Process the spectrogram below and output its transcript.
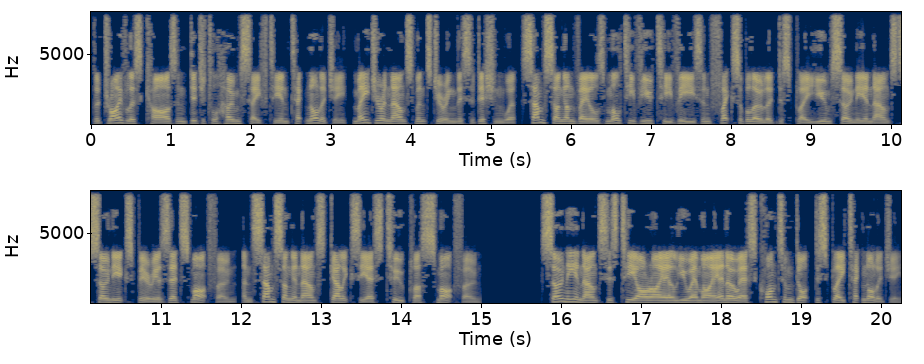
the driverless cars and digital home safety and technology. Major announcements during this edition were, Samsung unveils multi-view TVs and flexible OLED display UM Sony announced Sony Xperia Z smartphone, and Samsung announced Galaxy S2 Plus smartphone. Sony announces TRILUMINOS quantum dot display technology.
